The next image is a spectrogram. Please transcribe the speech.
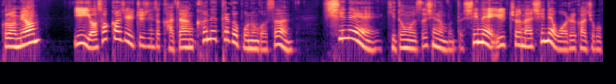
그러면 이 여섯 가지 일주 중에서 가장 큰 혜택을 보는 것은 신의 기둥을 쓰시는 분들, 신의 일주나 신의 월을 가지고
